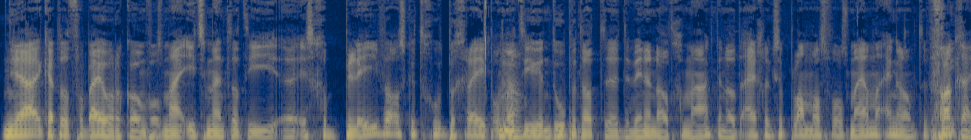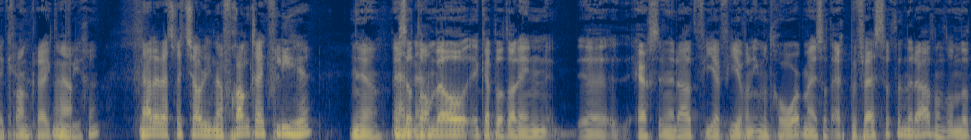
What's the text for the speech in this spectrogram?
Ja, ik heb dat voorbij horen komen. Volgens mij iets met dat hij eh, is gebleven, als ik het goed begreep. Omdat Ja. hij een doelpunt had, eh, de winnende had gemaakt. En dat eigenlijk zijn plan was volgens mij om naar Engeland te vliegen. Frankrijk. Frankrijk te Ja. vliegen. Na de wedstrijd zou hij naar Frankrijk vliegen. Ja. Is En, dat dan eh, wel... Ik heb dat alleen eh, ergens inderdaad via via van iemand gehoord. Maar is dat echt bevestigd inderdaad? Want omdat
